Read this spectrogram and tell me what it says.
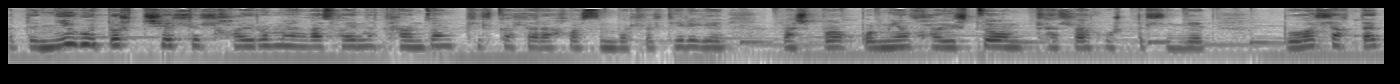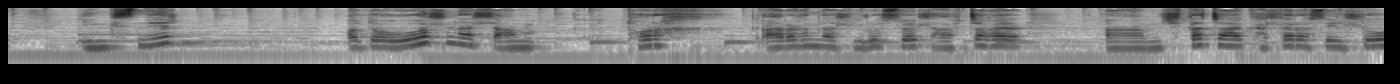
одоо нэг өдөрт жишээлбэл 2000-аас 2500 ккал авах байсан бол тэрийг маш бүр 1200 калори хүртэл ингээд буулгадаг. Ингэснээр одоо уул нь ал турах арга нь бол ерөөсөө л авч байгаа шатааж байгаа калориос илүү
